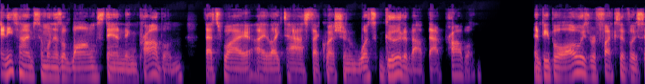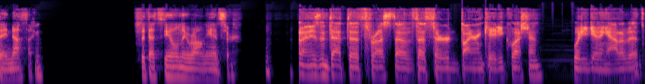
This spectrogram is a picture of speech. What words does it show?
anytime someone has a long-standing problem that's why i like to ask that question what's good about that problem? And people always reflexively say nothing. But that's the only wrong answer. And isn't that the thrust of the third Byron Katie question? What are you getting out of it?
